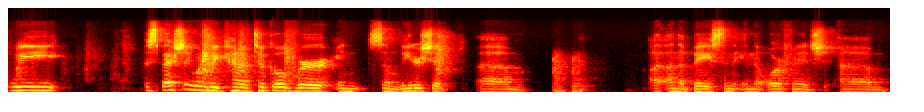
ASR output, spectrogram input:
we, especially when we kind of took over in some leadership um, on the base in, in the orphanage, um,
